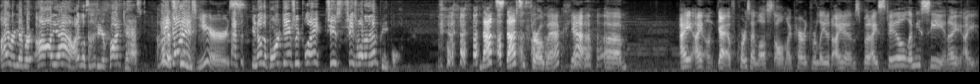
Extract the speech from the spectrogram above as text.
I remember. Oh yeah, I listened to your uh, podcast. Oh, hey that's guys, been years. That's- you know the board games we play? She's she's one of them people. That's that's a throwback. Yeah. Um. I, I, yeah, of course I lost all my parrot-related items, but I still, let me see, and I, I,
